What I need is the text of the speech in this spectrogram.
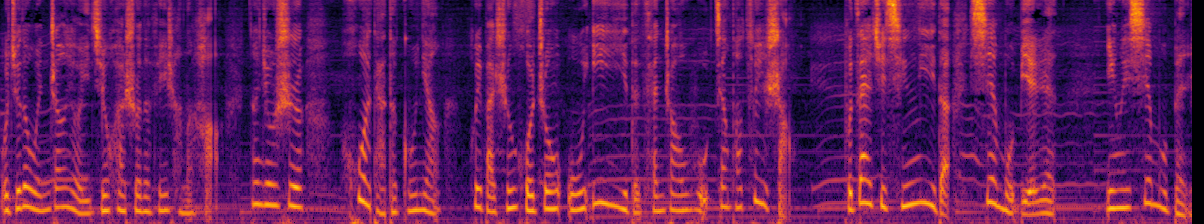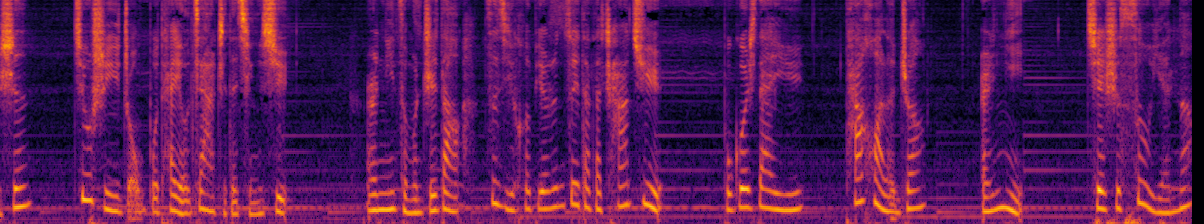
我觉得文章有一句话说的非常的好，那就是豁达的姑娘。会把生活中无意义的参照物降到最少，不再去轻易的羡慕别人，因为羡慕本身就是一种不太有价值的情绪。而你怎么知道自己和别人最大的差距，不过在于他化了妆，而你却是素颜呢？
